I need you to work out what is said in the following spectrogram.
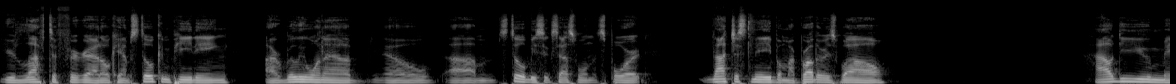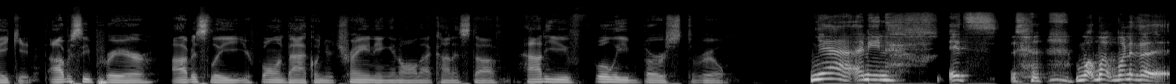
you're left to figure out. Okay, I'm still competing. I really want to, you know, um, still be successful in the sport. Not just me, but my brother as well. How do you make it? Obviously, prayer. Obviously, you're falling back on your training and all that kind of stuff. How do you fully burst through? Yeah, I mean, it's one of the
